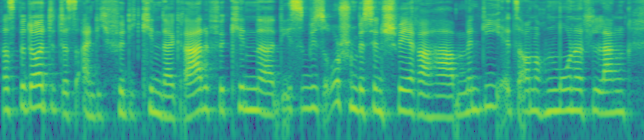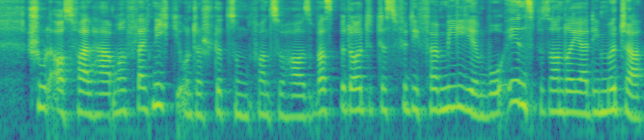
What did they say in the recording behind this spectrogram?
Was bedeutet das eigentlich für die Kinder, gerade für Kinder, die es sowieso schon ein bisschen schwerer haben, wenn die jetzt auch noch einen monatelang Schulausfall haben und vielleicht nicht die Unterstützung von zu Hause? Was bedeutet das für die Familien, wo insbesondere ja die Mütter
